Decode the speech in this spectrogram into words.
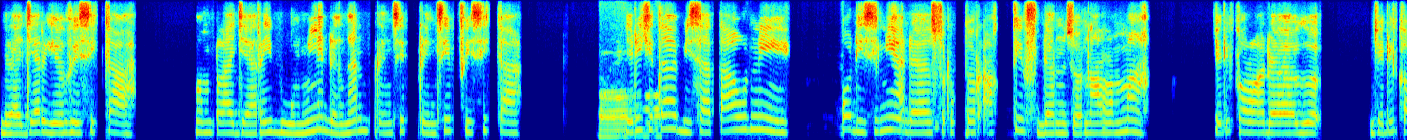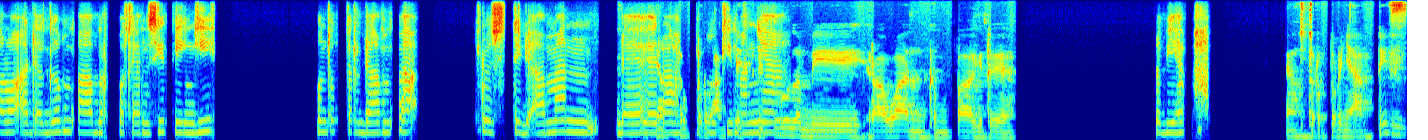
belajar geofisika, mempelajari bumi dengan prinsip-prinsip fisika. Oh, Jadi kita bisa tahu nih, oh di sini ada struktur aktif dan zona lemah. Jadi kalau ada jadi kalau ada gempa berpotensi tinggi untuk terdampak terus tidak aman yang daerah aktif pemukimannya itu lebih rawan gempa gitu ya. lebih apa? Yang strukturnya aktif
